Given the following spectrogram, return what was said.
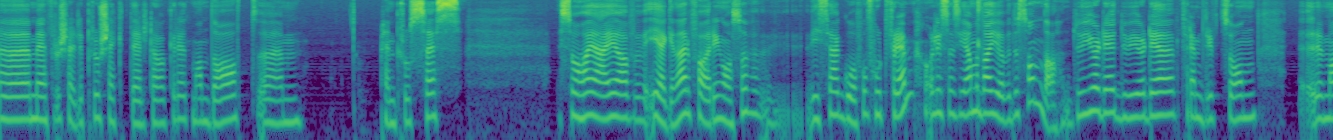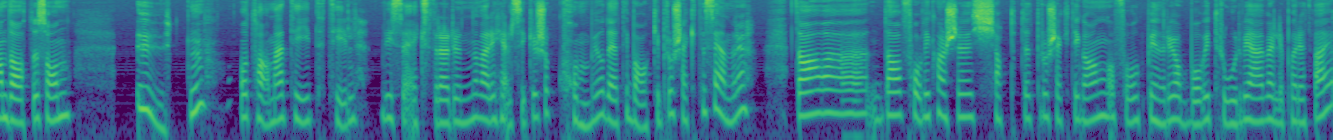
eh, med forskjellige prosjektdeltakere, et mandat, eh, en prosess, så har jeg av egen erfaring også, hvis jeg går for fort frem og liksom sier ja, men da gjør vi det sånn, da. Du gjør det, du gjør det, fremdrift sånn, mandatet sånn uten å ta meg tid til disse ekstrarundene, være helt sikker, så kommer jo det tilbake i prosjektet senere. Da, da, får vi kanskje kjapt et prosjekt i gang, og folk begynner å jobbe, og vi tror vi er veldig på rett vei.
